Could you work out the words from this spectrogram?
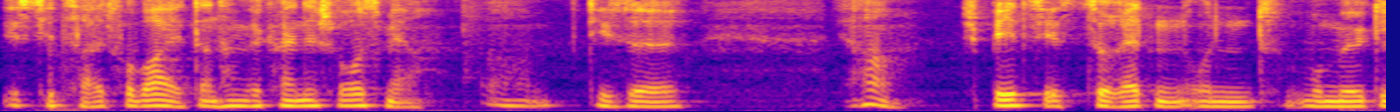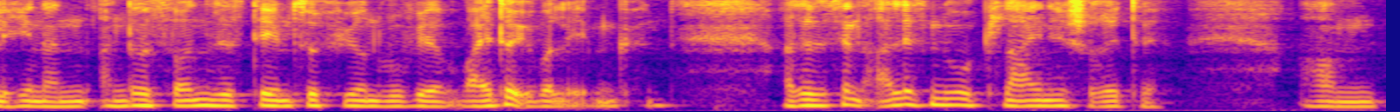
ist die Zeit vorbei. Dann haben wir keine Chance mehr, ähm, diese ja, Spezies zu retten und womöglich in ein anderes Sonnensystem zu führen, wo wir weiter überleben können. Also das sind alles nur kleine Schritte, ähm,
